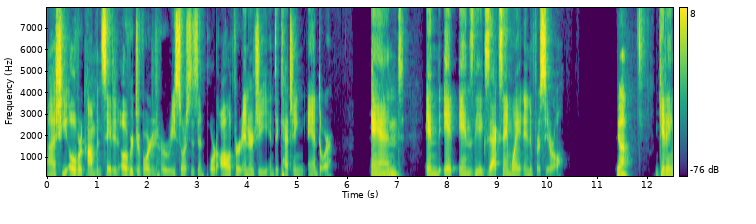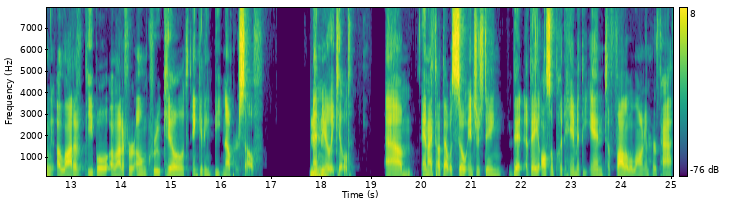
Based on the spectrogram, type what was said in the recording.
Uh, she overcompensated, overdevoted her resources, and poured all of her energy into catching Andor. And and it ends the exact same way it ended for Syril. yeah Getting a lot of people, a lot of her own crew killed, and getting beaten up herself and Mhm. nearly killed. Um, and I thought that was so interesting that they also put him at the end to follow along in her path.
